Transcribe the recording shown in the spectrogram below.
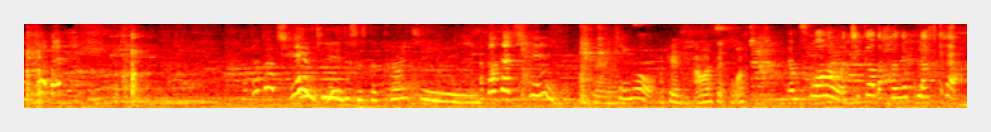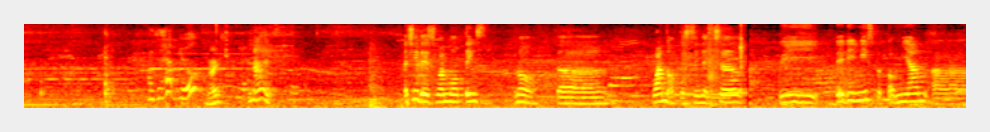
I thought that's... I thought that's him. Tea, this is the Thai tea. I thought that's him. Okay. Table. Okay, I want that one. I'm swallowing. Take out the 100 plus cap. I can help you. Nice. Nice. Actually, there's one more thing. No, the one of the signature. We they didn't miss the tom yum. Uh,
